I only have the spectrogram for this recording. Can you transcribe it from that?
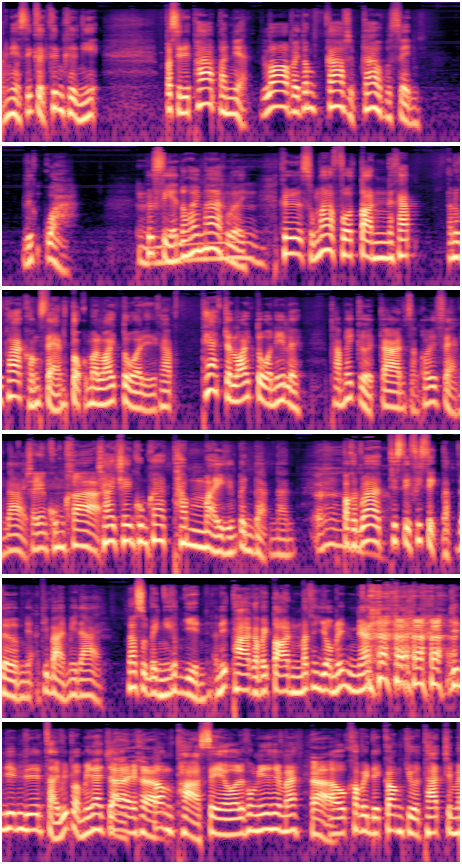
งเนี่ยที่เกิดขึ้นคืออย่างนี้ ประสิทธิภาพมันเนี่ยล่อไปต้อง 99%หรือกว่า คือเสียน้อยมากเลย คือสมมติว่าโฟตอนนะครับอนุภาคของแสงตกมาร้อยตัวนี่นะครับแทบจะร้อยตัวนี้เลยทำให้เกิดการสังเคราะห์ด้วยแสงได้ ใช้ยังคุ้มค่า ใช่ใช่คุ้มค่าทำไมถึงเป็นแบบนั้นเออปรากฏว่าทฤษฎีฟิสิกส์แบบเดิมเนี่ยอธิบายไม่ได้ ล่าสุดเป็นอย่างนี้ครับยิน อันนี้พากลับไปตอนมัธยมนิดนึงนะ ยินยินเรียนสายวิทย์เปล่าไม่แน่ใจใช่ครับต้องผ่าเซลล์อะไรพวกนี้ใช่ไหมครับเอาเข้าไปในกล้องจุลทรรศน์ใช่ไหม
